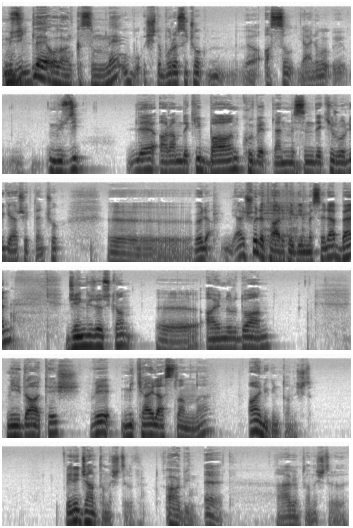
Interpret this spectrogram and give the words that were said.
Müzikle olan kısım ne? İşte burası çok e, asıl yani bu e, müzikle aramdaki bağın kuvvetlenmesindeki rolü gerçekten çok e, böyle yani şöyle tarif edeyim mesela ben Cengiz Özkan, e, Aynur Doğan, Nida Ateş ve Mikail Aslan'la aynı gün tanıştım. Beni Can tanıştırdı. Abin. Evet. Abim tanıştırdı.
